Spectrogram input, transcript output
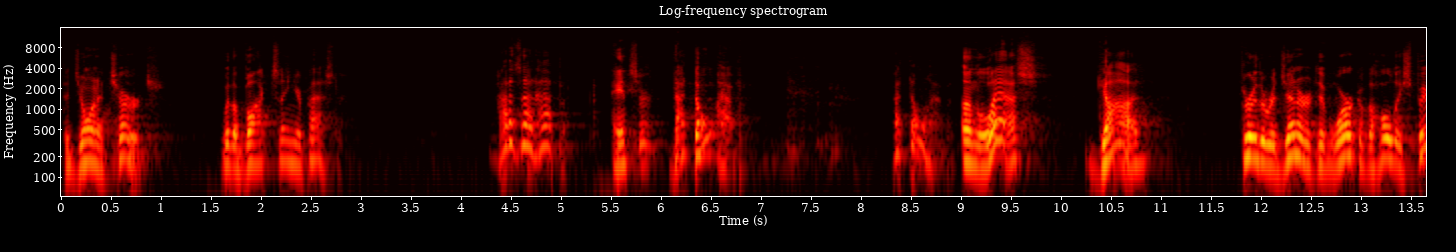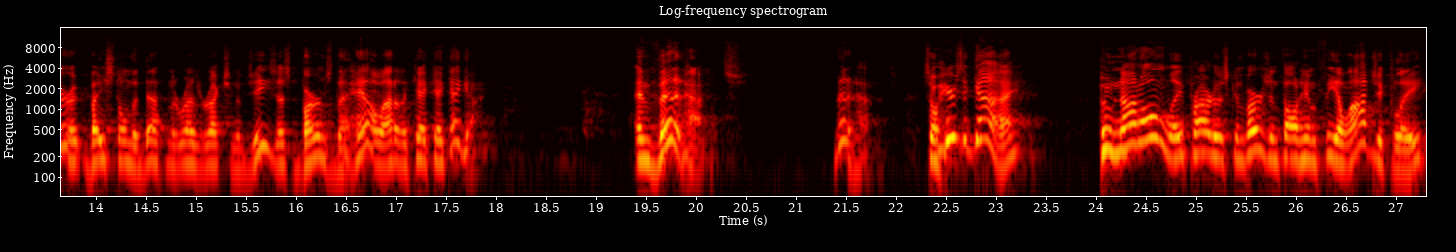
to join a church with a black senior pastor? How does that happen? Answer, that don't happen. That don't happen. Unless God through the regenerative work of the Holy Spirit, based on the death and the resurrection of Jesus, burns the hell out of the KKK guy. And then it happens. Then it happens. So here's a guy who not only prior to his conversion thought him theologically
